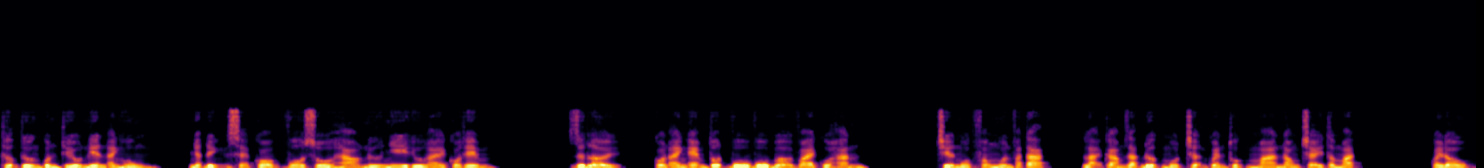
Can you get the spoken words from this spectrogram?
thượng tướng quân thiếu niên anh hùng, nhất định sẽ có vô số hảo nữ nhi ưu ái có thêm. Dứt lời, còn anh em tốt vô vô bờ vai của hắn. Triển Mục Phong muốn phát tác, lại cảm giác được một trận quen thuộc mà nóng cháy tầm mắt. Quay đầu,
